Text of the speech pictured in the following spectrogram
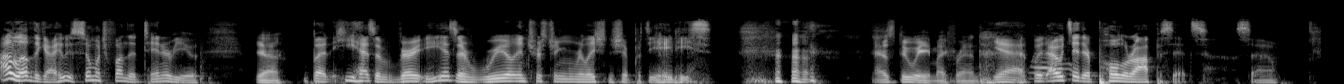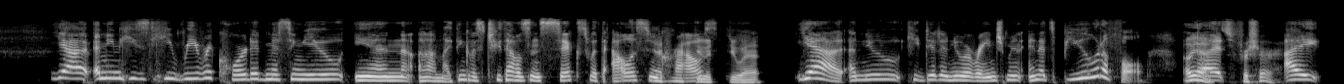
I love the guy. He was so much fun to, to interview, Yeah, but he has a very he has a real interesting relationship with the '80s. as do we, my friend. Yeah, but I would say they're polar opposites. So Yeah, I mean he's he re-recorded "Missing You" in um, I think it was 2006 with Alison Do Krauss. a duet. Yeah, a new he did a new arrangement and it's beautiful. oh yeah, it's for sure. I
